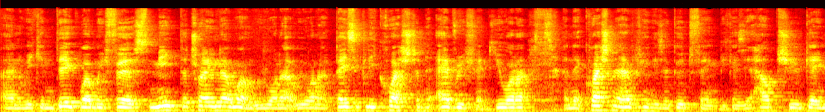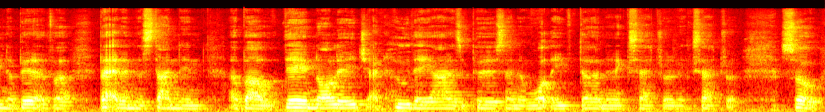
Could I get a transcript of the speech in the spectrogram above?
And we can dig when we first meet the trainer when we want to we want to basically question everything. You want to and the questioning everything is a good thing because it helps you gain a bit of a better understanding about their knowledge and who they are as a person and what they've done and etc and etc so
